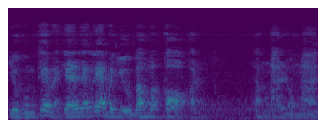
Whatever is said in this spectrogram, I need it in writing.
อยู่กรุงเทพอาจจะแรกๆไปอยู่บางประกอบก่อนทำงานโรงงาน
